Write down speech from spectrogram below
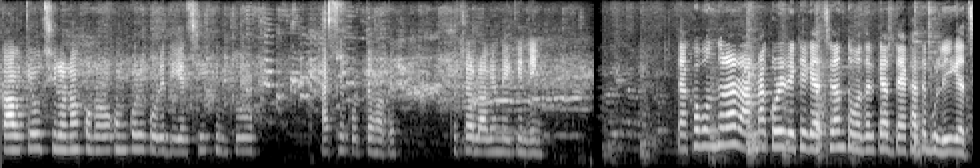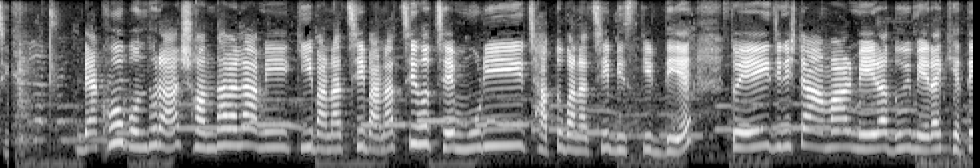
কালকেও ছিল না, কোনো রকম করে করে দিয়েছি, কিন্তু আজকে করতে হবে। তো চলো আগে মেয়েকে নিই। দেখো বন্ধুরা, রান্না করে রেখে গেছিলাম, তোমাদেরকে আর দেখাতে ভুলেই গেছি। দেখো বন্ধুরা, সন্ধ্যাবেলা আমি কি বানাচ্ছি? বানাচ্ছি হচ্ছে মুড়ি, ছাতু বানাচ্ছি বিস্কিট দিয়ে। তো এই জিনিসটা আমার মেয়েরা, দুই মেয়েরা খেতে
